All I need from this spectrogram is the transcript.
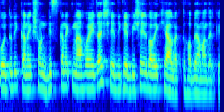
বৈদ্যুতিক কানেকশন ডিসকানেক্ট না হয়ে যায়, সেদিকে বিশেষভাবে খেয়াল রাখতে হবে আমাদেরকে।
